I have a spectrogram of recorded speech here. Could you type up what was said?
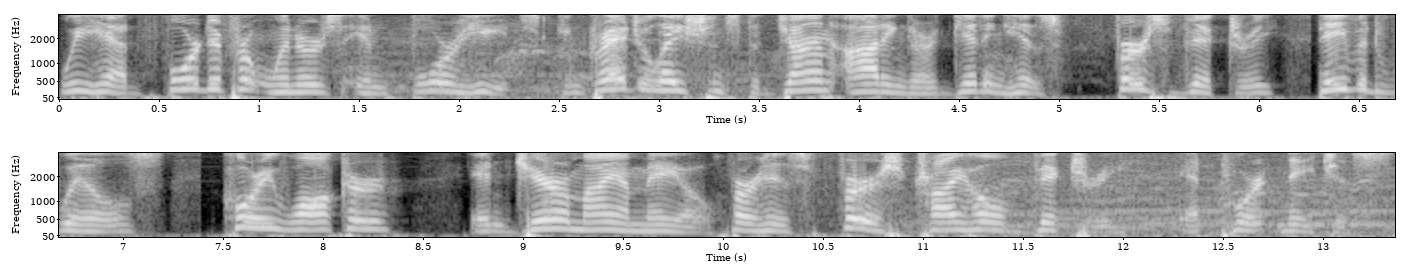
We had four different winners in four heats. Congratulations to John Ottinger getting his first victory, David Wills, Corey Walker, and Jeremiah Mayo for his first Tri-Hull victory at Port Neches.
